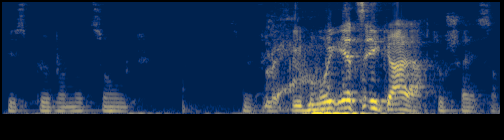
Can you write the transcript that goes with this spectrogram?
Schießpulvernutzung. Ist mir vielleicht Memo jetzt egal. Ach du Scheiße.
